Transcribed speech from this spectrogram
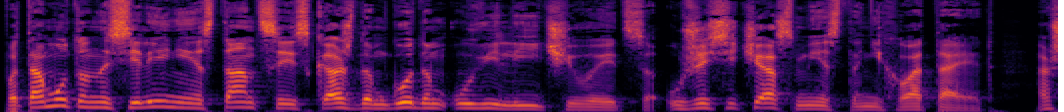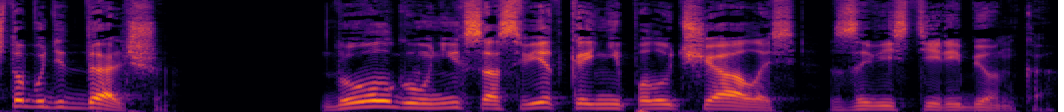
Потому-то население станции с каждым годом увеличивается, уже сейчас места не хватает. А что будет дальше? Долго у них со Светкой не получалось завести ребенка.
